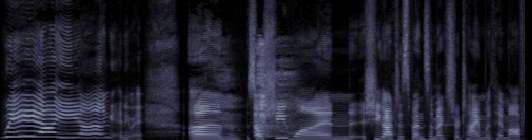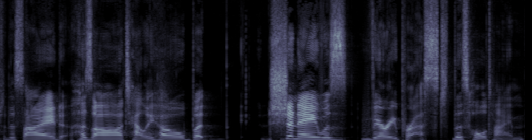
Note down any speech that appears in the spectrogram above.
We are young. Anyway, um, so she won. She got to spend some extra time with him off to the side. Huzzah, tally ho! But Shanae was very pressed this whole time.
